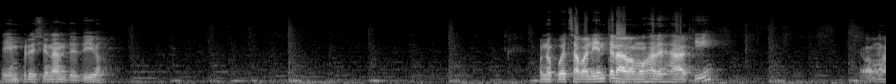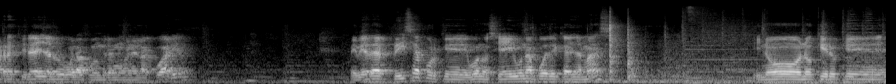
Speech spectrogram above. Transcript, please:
Es impresionante, tío. Bueno, pues esta valiente la vamos a dejar aquí. La vamos a retirar y ya luego la pondremos en el acuario. Me voy a dar prisa porque, bueno, si hay una puede que haya más. Y no, no quiero que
